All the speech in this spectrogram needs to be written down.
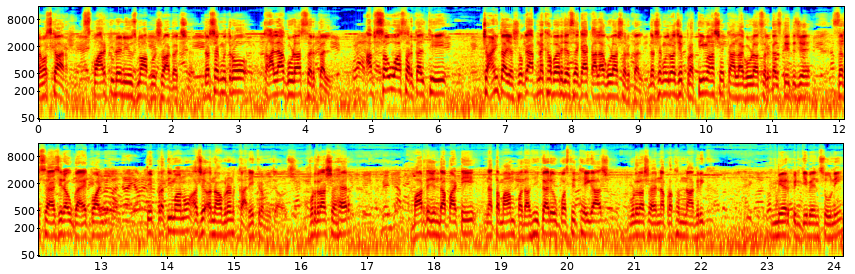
નમસ્કાર. સ્પાર્ક ટુડે ન્યૂઝમાં આપનું સ્વાગત છે. દર્શક મિત્રો કાલાગુડા સર્કલ આપ સૌ આ સર્કલથી જાણીતા જશો કે આપને ખબર જ હશે કે આ કાલાગુડા સર્કલ દર્શક મિત્રો જે પ્રતિમા છે કાલાગુડા સર્કલ સ્થિત છે સર સયાજીરાવ ગાયકવાડની. તે પ્રતિમાનો આજે અનાવરણ કાર્યક્રમ યોજાયો છે. વડોદરા શહેર, ભારતીય જનતા પાર્ટીના તમામ પદાધિકારીઓ ઉપસ્થિત થઈ ગયા છે. વડોદરા શહેરના પ્રથમ નાગરિક, mayor Pinkiben Soni.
